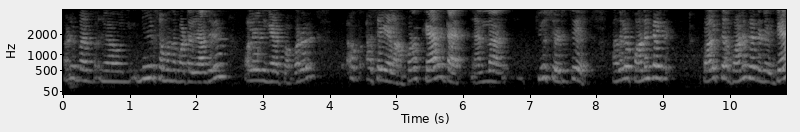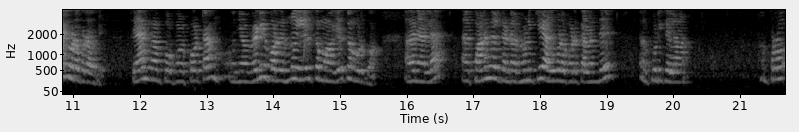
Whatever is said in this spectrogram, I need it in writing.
அப்படியே நீர் சம்மந்தப்பட்ட யாதிலும் பல இது கேட்கும். பிறகு செய்யலாம். அப்புறம் கேரட்டை நல்லா ஜூஸ் எடுத்து அதில் பனங்கள் பழுக்க பனங்கள் கிடையாது தேன் விடக்கூடாது. தேங்காய் போ போட்டால் கொஞ்சம் வெளியே போகிறது இன்னும் இறுக்கமாக இறுக்கம் கொடுக்கும். அதனால் பனங்கள் கண்ட நுணுக்கி அது கூட போட்டு கலந்து குடிக்கலாம். அப்புறம்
